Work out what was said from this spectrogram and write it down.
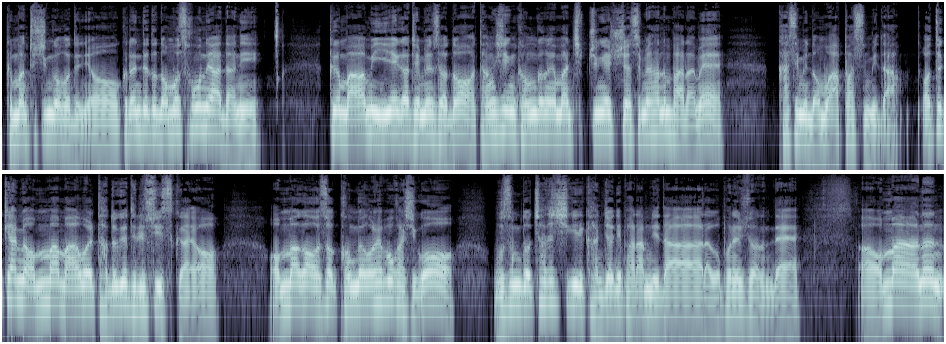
그만두신 거거든요. 그런데도 너무 서운해하다니 그 마음이 이해가 되면서도 당신 건강에만 집중해 주셨으면 하는 바람에 가슴이 너무 아팠습니다. 어떻게 하면 엄마 마음을 다독여 드릴 수 있을까요? 엄마가 어서 건강을 회복하시고 웃음도 찾으시길 간절히 바랍니다. 라고 보내주셨는데, 어, 엄마는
